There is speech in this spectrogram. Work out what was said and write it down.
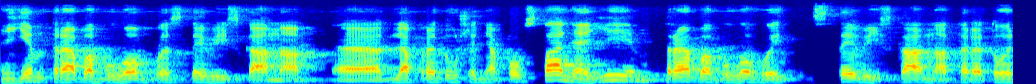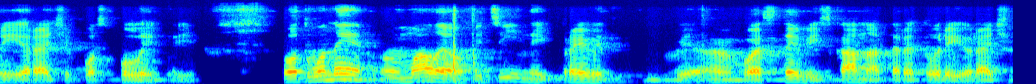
їм треба було ввести війська на е, для придушення повстання. Їм треба було ввести війська на території Речі Посполитої. От вони е, мали офіційний привід е, ввести війська на територію Речі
